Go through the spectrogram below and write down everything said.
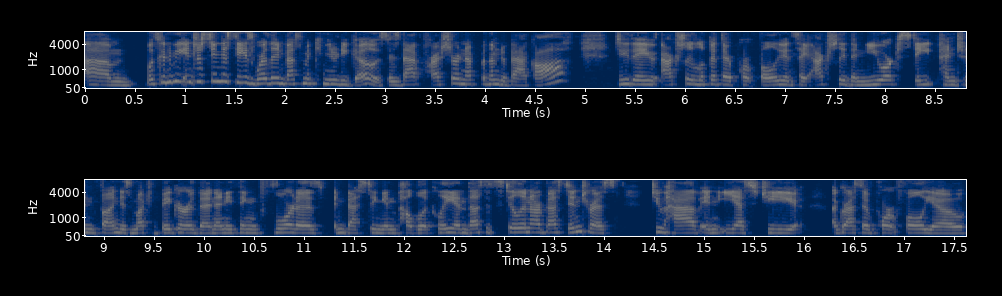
Um, what's going to be interesting to see is where the investment community goes. Is that pressure enough for them to back off? Do they actually look at their portfolio and say, actually, the New York State pension fund is much bigger than anything Florida is investing in publicly, and thus it's still in our best interest to have an ESG aggressive portfolio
